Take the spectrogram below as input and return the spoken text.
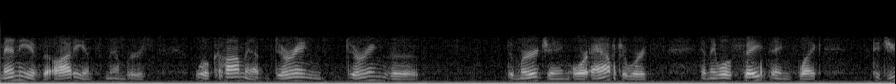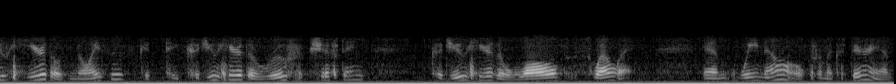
many of the audience members will comment during during the the merging or afterwards, and they will say things like, "Did you hear those noises? Could could you hear the roof shifting? Could you hear the walls swelling?" And we know from experience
